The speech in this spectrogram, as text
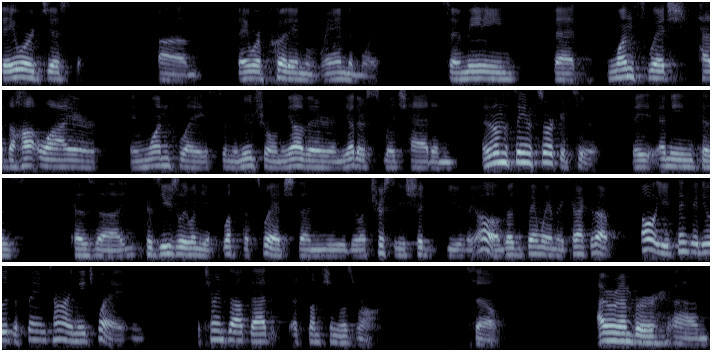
they were just um, they were put in randomly. So meaning that one switch had the hot wire in one place and the neutral in the other, and the other switch had them, and on the same circuit too. They, I mean, because because because usually when you flip the switch, then the, the electricity should usually oh it goes the same way and they connect it up. Oh, you'd think they do it the same time each way. And it turns out that assumption was wrong. So I remember um,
